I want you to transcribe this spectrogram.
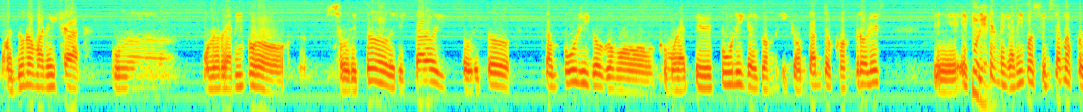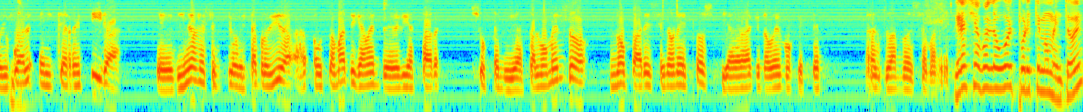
cuando uno maneja un, un organismo sobre todo del Estado y sobre todo tan público como, como la TV pública y con, y con tantos controles, eh, existen mecanismos internos por el cual el que retira eh, dinero en efectivo que está prohibido automáticamente debería estar suspendido. Hasta el momento no parecen honestos y la verdad que no vemos que estén actuando de esa manera. Gracias, Waldo Wolf, por este momento. ¿eh?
